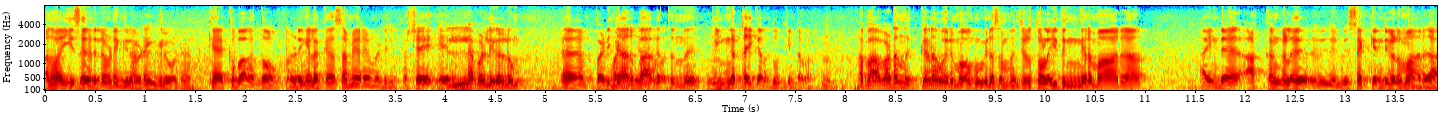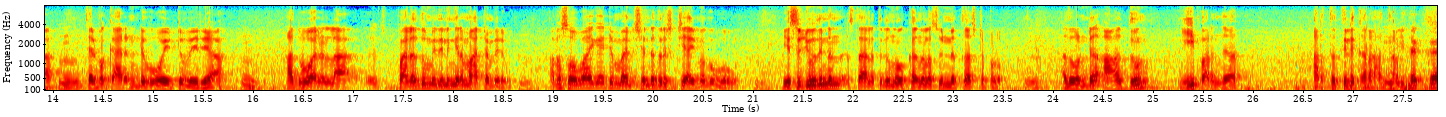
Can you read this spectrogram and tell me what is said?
അഥവാ ഈ സൈഡിൽ എവിടെയെങ്കിലും എവിടെയെങ്കിലും. കിഴക്ക് ഭാഗത്തോ എവിടെയെങ്കിലുമൊക്കെ സമയം അറിയാൻ വേണ്ടിയിട്ട്. പക്ഷേ എല്ലാ പള്ളികളിലും പടിഞ്ഞാറ് ഭാഗത്ത്. നിന്ന് ഇങ്ങോട്ടേക്കാണ് തൂക്കിയിട്ടുണ്ടാവുക. അപ്പൊ അവിടെ നിൽക്കുന്ന ഒരു മൗമൂമിനെ സംബന്ധിച്ചിടത്തോളം ഇതിങ്ങനെ മാറുക അതിന്റെ അക്കങ്ങൾ സെക്കൻഡുകൾ മാറുക. ചിലപ്പോൾ കറണ്ട് പോയിട്ട് വരിക. അതുപോലുള്ള പലതും ഇതിലിങ്ങനെ മാറ്റം വരും. അപ്പോൾ സ്വാഭാവികമായിട്ടും മനുഷ്യന്റെ ദൃഷ്ടി അയിമക്ക് പോകും. ഈ സുജൂതിന്റെ സ്ഥാനത്തേക്ക് നോക്കുക എന്നുള്ള സുന്നത്ത് നഷ്ടപ്പെടും. അതുകൊണ്ട് അതും ഈ പറഞ്ഞ അർത്ഥത്തിൽ ഇതൊക്കെ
